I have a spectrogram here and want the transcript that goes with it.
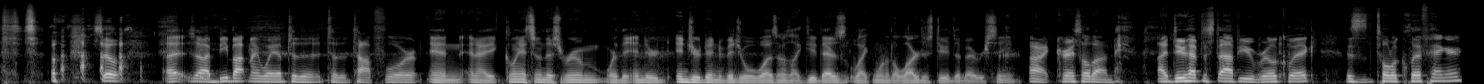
so so, uh, so I bebop my way up to the to the top floor, and and I glanced into this room where the injured injured individual was, and I was like, dude, that is like one of the largest dudes I've ever seen. All right, Chris, hold on. I do have to stop you real quick. This is a total cliffhanger.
